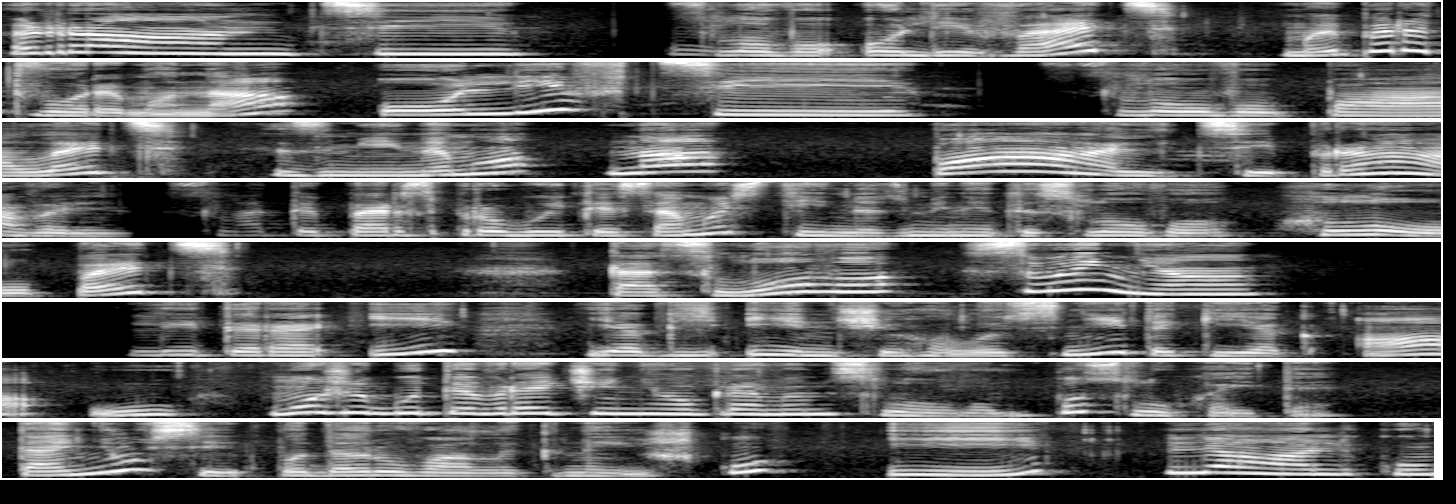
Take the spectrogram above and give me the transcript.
Ранці. Слово олівець ми перетворимо на олівці. Слово палець змінимо на пальці. Правильно. А тепер спробуйте самостійно змінити слово хлопець та слово свиня. Літера І, як й інші голосні, такі як А, У, може бути в реченні окремим словом. Послухайте. Танюсі подарували книжку і ляльку.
